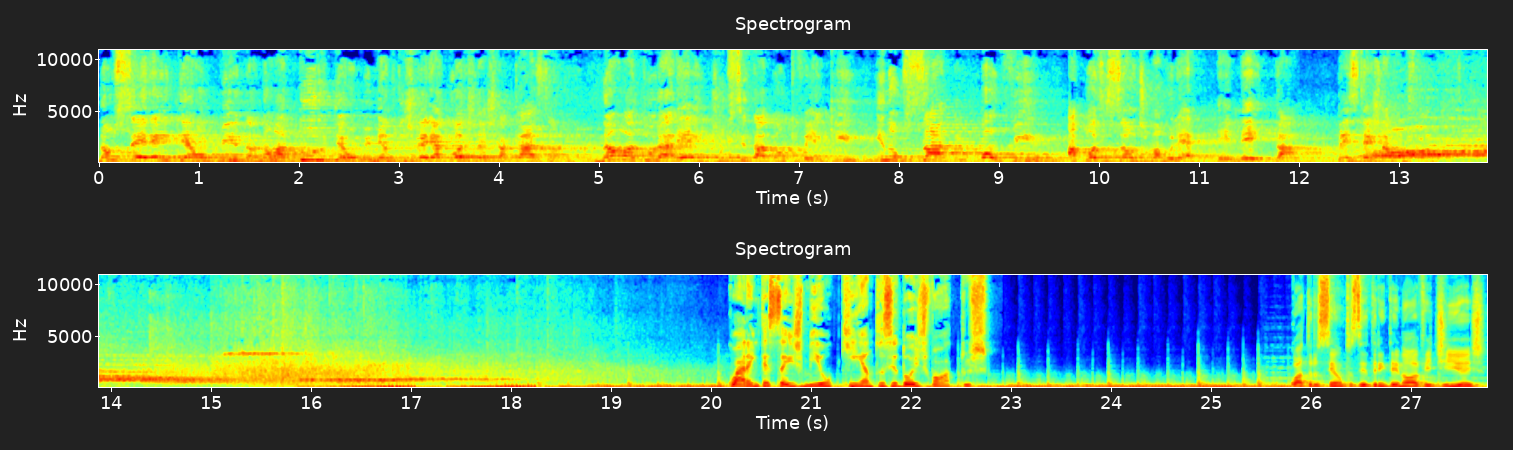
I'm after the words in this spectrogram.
Não serei interrompida, não aturo o interrompimento dos vereadores desta casa, não aturarei de um cidadão que vem aqui e não sabe ouvir a posição de uma mulher eleita, presidente da Comissão. Quarenta e seis mil quinhentos e dois votos. 439 dias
